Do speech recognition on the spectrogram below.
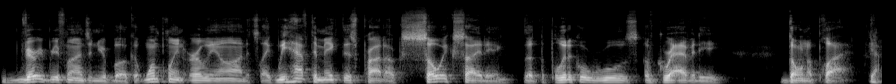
very brief lines in your book. At one point early on, it's like we have to make this product so exciting that the political rules of gravity don't apply. Yeah.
